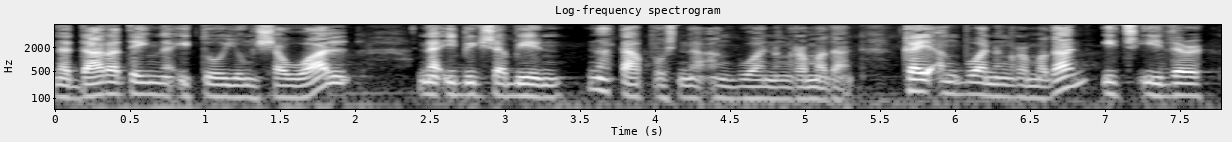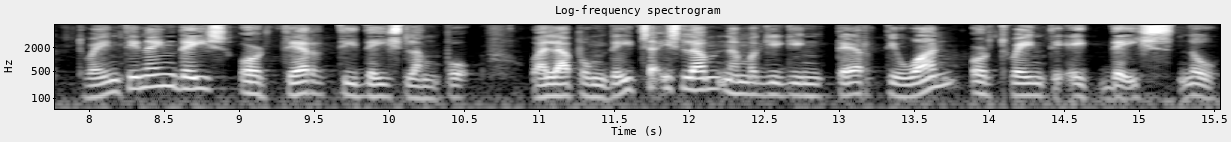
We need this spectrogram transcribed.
na darating na ito yung Shawwal, na ibig sabihin natapos na ang buwan ng Ramadan. Kaya ang buwan ng Ramadan, it's either 29 days or 30 days lang po. Wala pong date sa Islam na magiging 31 or 28 days. No.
